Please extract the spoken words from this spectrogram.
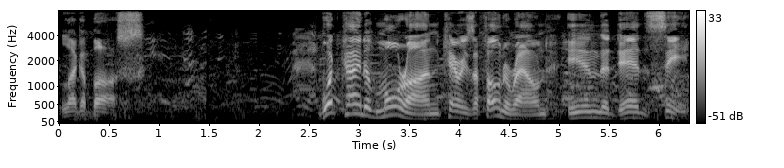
like a boss. What kind of moron carries a phone around in the Dead Sea?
